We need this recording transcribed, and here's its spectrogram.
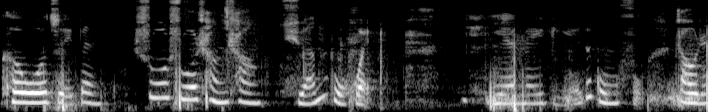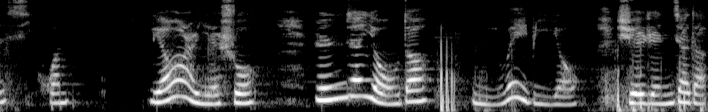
可我嘴笨，说说唱唱全不会，也没别的功夫招人喜欢。”刘二爷说：“人家有的。”你未必有，学人家的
